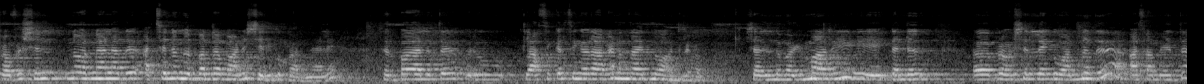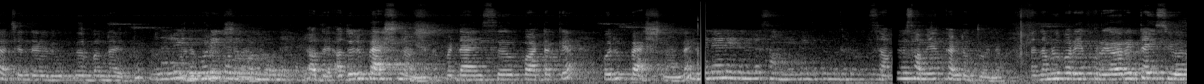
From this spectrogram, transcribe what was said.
പ്രൊഫഷൻ എന്ന് പറഞ്ഞാൽ അത് അച്ഛന്റെ നിർബന്ധമാണ് ശരിക്കും പറഞ്ഞാൽ. ചെറുപ്പകാലത്ത് ഒരു ക്ലാസിക്കൽ സിംഗർ ആകണം എന്നായിരുന്നു ആഗ്രഹം. പക്ഷെ അതിൽ നിന്ന് വഴിമാറി ഡെന്റൽ പ്രൊഫഷനിലേക്ക് വന്നത് ആ സമയത്ത് അച്ഛന്റെ ഒരു നിർബന്ധമായിരുന്നു. ഒരു അതെ അതൊരു പാഷനാണ് അപ്പൊ ഡാൻസ് പാട്ടൊക്കെ ഒരു പാഷനാണ് സമയം കണ്ടെത്തുമല്ലോ. അത് നമ്മൾ പറയാം പ്രയോറിറ്റൈസ് യുവർ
